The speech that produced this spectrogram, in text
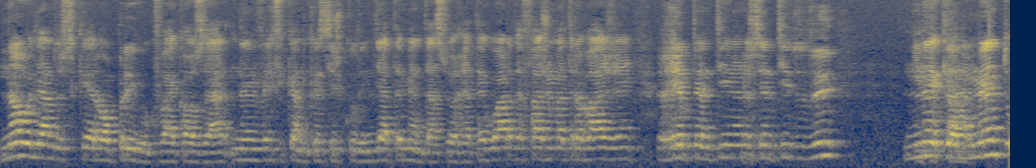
não olhando sequer ao perigo que vai causar, nem verificando que circula imediatamente à sua retaguarda, faz uma travagem repentina no sentido de, naquele momento,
